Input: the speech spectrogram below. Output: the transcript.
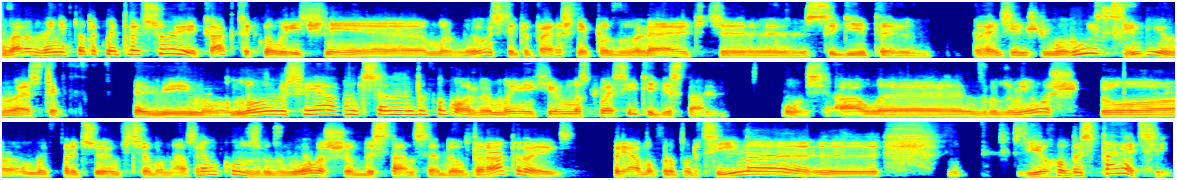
Зараз вже ніхто так не працює, і так технологічні е, можливості теперішні дозволяють е, сидіти геть іншому місці і вести війну. Ну росіянам це не допоможе. Ми їх і в Москва Сіті дістанемо. Ось, але зрозуміло, що ми працюємо в цьому напрямку. Зрозуміло, що дистанція до оператора прямо пропорційна е, його безпеці.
